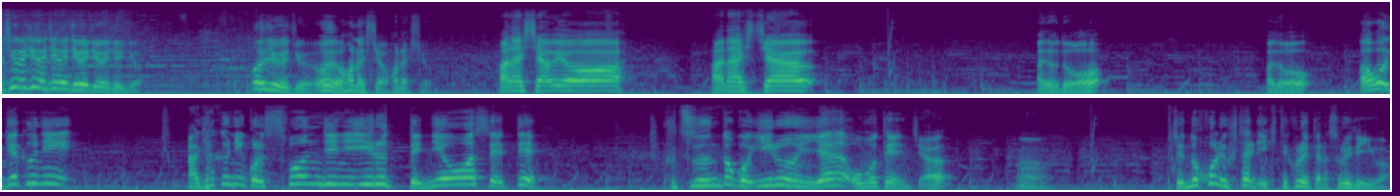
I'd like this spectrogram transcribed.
違う違う違う違う違う違う違う。おい話しちゃう話しちゃう。話しちゃうよー。話しちゃう。あどうどう？あどう？あこれ逆にあ逆にこれスポンジにいるって匂わせて普通んとこいるんや思てんちゃう？うん。ちょ残り2人生きてくれたらそれでいいわ。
